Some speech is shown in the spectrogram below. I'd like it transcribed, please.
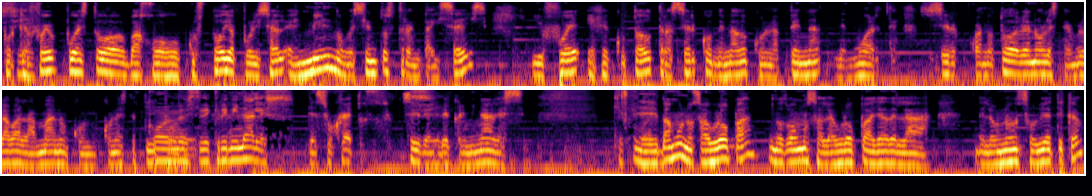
porque fue puesto bajo custodia policial en 1936 y fue ejecutado tras ser condenado con la pena de muerte. Es decir, cuando todavía no les temblaba la mano con, este tipo de, este, criminales. De sujetos, sí, De, criminales. Eh, vámonos a Europa, nos vamos a la Europa allá de la, de la Unión Soviética.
